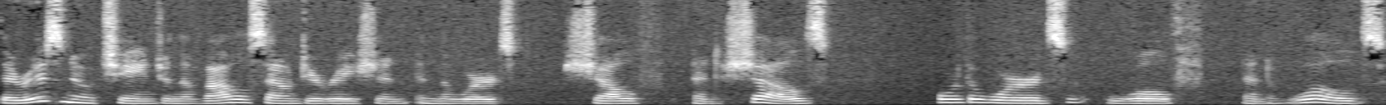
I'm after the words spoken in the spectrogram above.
There is no change in the vowel sound duration in the words shelf and shelves, or the words wolf and wolves,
